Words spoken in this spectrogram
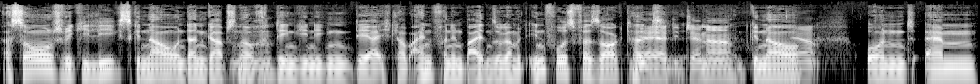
Assange, WikiLeaks, genau. Und dann gab es noch mhm. denjenigen, der, ich glaube, einen von den beiden sogar mit Infos versorgt hat. Ja, ja, die Jenner. Genau. Ja. Und ähm,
